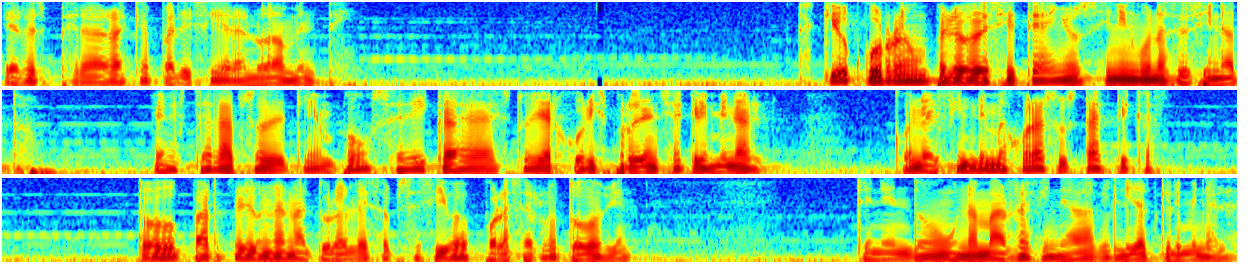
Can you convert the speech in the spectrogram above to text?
era esperar a que apareciera nuevamente. Aquí ocurre un periodo de siete años sin ningún asesinato. En este lapso de tiempo se dedica a estudiar jurisprudencia criminal, con el fin de mejorar sus tácticas todo parte de una naturaleza obsesiva por hacerlo todo bien, teniendo una más refinada habilidad criminal.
